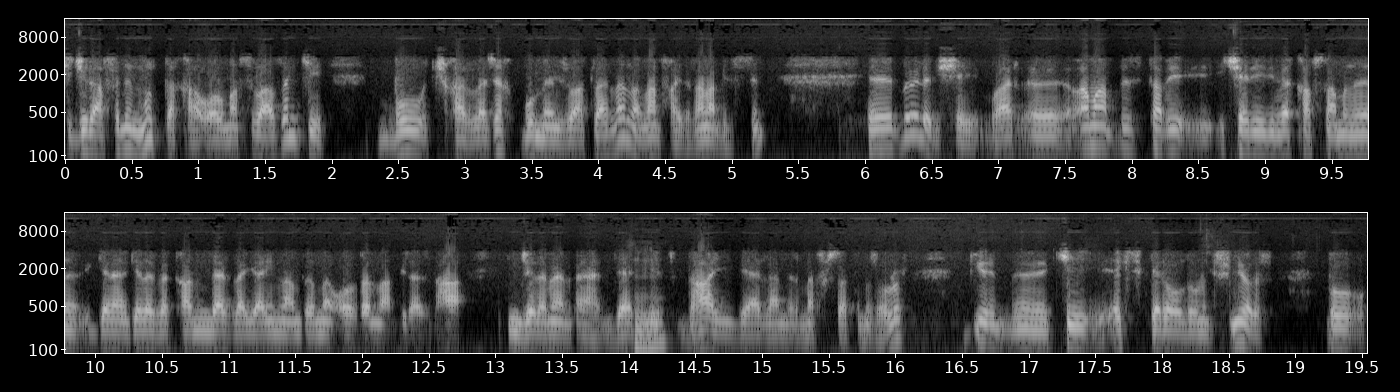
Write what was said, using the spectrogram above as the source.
sicil mutlaka olması lazım ki bu çıkarılacak bu mevzuatlardan alan faydalanabilsin. Ee, böyle bir şey var ee, ama biz tabii içeriğini ve kapsamını genelgeler ve kanunlarla yayınlandığını oradan da biraz daha inceleme ve de, daha iyi değerlendirme fırsatımız olur e, ki eksikleri olduğunu düşünüyoruz. Bu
